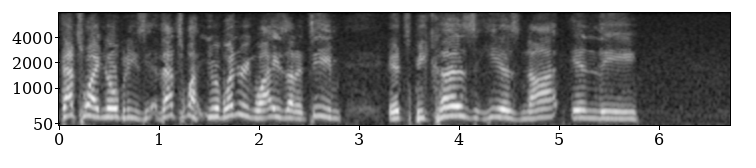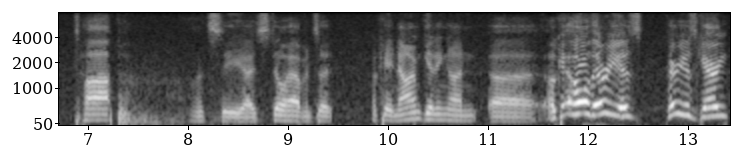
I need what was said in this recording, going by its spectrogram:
That's why nobody's. That's why you're wondering why he's on a team. It's because he is not in the top. Let's see. I still haven't said. Okay, now I'm getting on. Uh, okay. Oh, there he is. There he is, Gary.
